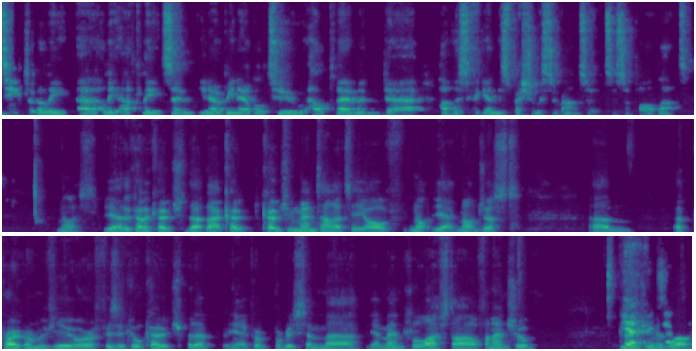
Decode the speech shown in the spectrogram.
teams of elite uh, elite athletes and you know being able to help them and uh, have this again the specialists around to, to support that. Nice, yeah. The kind of coach that that co- coaching mentality of not yeah not just um, a program review or a physical coach, but a you know probably some uh, yeah, mental, lifestyle, financial yeah, exactly. as well.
